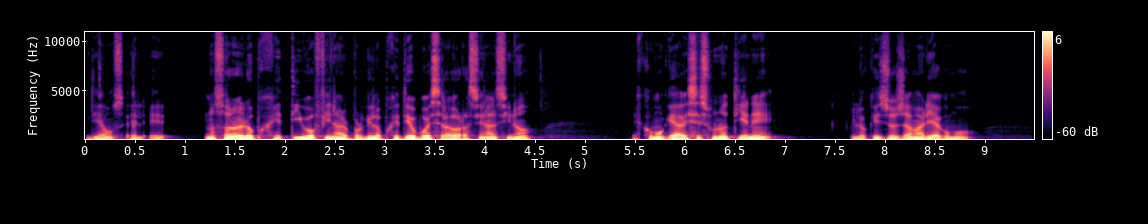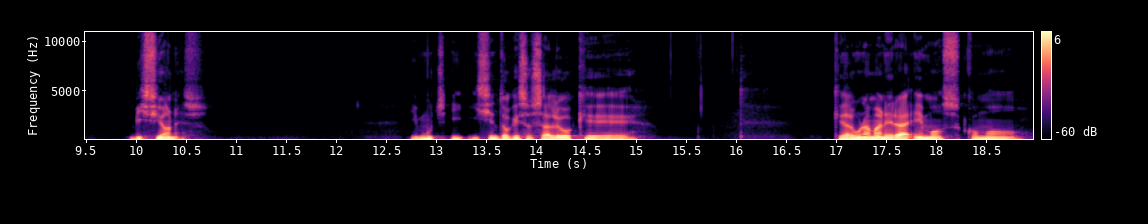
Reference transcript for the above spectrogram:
digamos, no solo el objetivo final, porque el objetivo puede ser algo racional, sino es como que a veces uno tiene lo que yo llamaría como visiones. Y, siento que eso es algo que, que de alguna manera hemos como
